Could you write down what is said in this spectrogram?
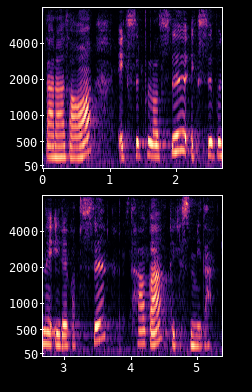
따라서 x 플러스 x분의 1의 값은 4가 되겠습니다.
